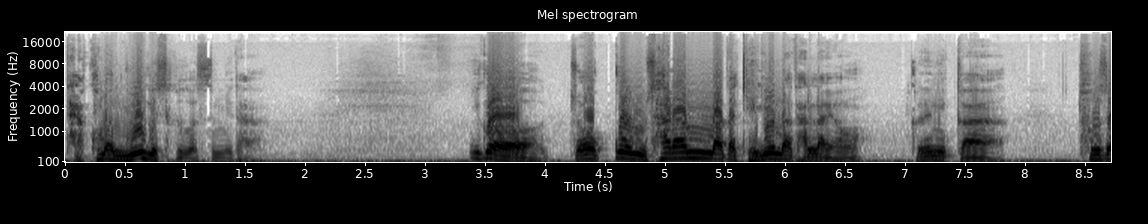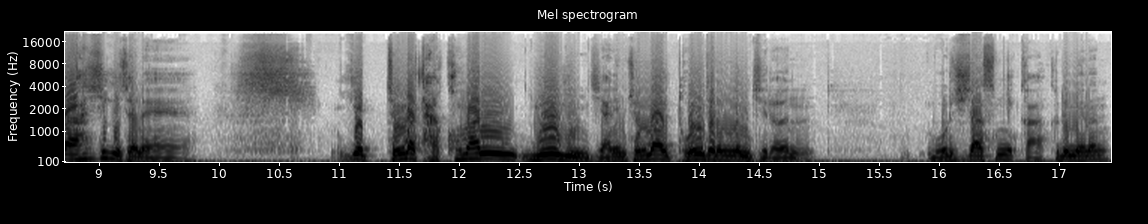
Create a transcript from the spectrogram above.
달콤한 유혹이 있을 것 같습니다. 이거 조금 사람마다 개개마다 달라요. 그러니까 투자하시기 전에 이게 정말 달콤한 유혹인지 아니면 정말 돈이 되는 건지는 모르시지 않습니까? 그러면은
